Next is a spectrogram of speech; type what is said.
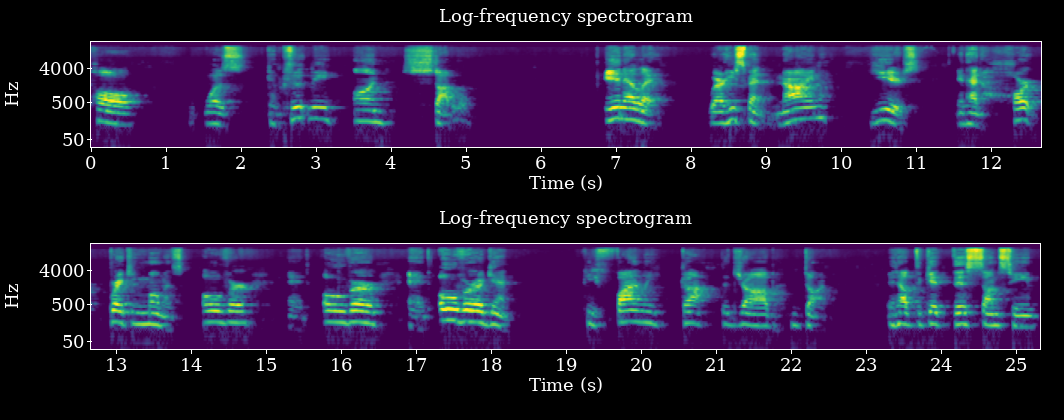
Paul was completely unstoppable. In LA, where he spent nine years and had heartbreaking moments over and over and over again, he finally got the job done. It helped to get this Suns team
